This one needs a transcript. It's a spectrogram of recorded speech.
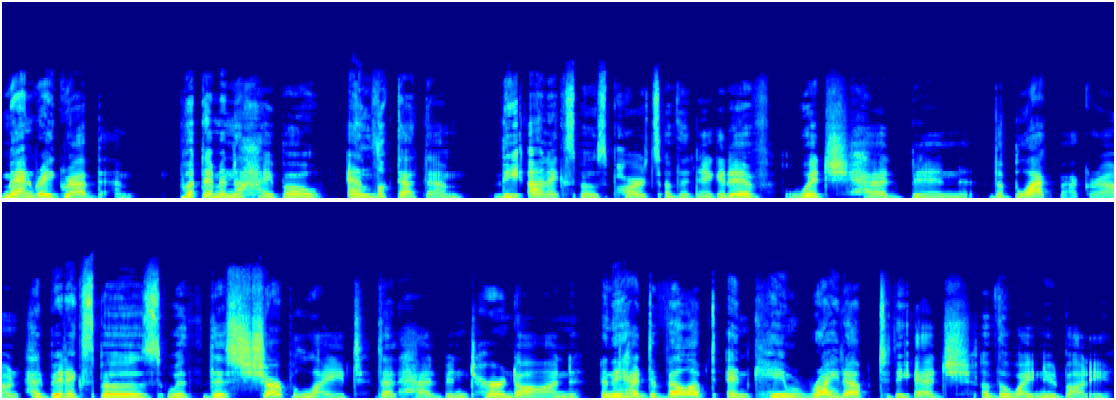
Man Ray grabbed them, put them in the hypo, and looked at them. The unexposed parts of the negative, which had been the black background, had been exposed with this sharp light that had been turned on, and they had developed and came right up to the edge of the white nude body.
